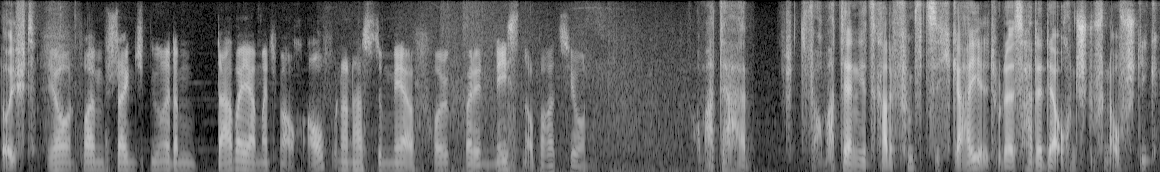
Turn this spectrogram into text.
läuft. Ja, und vor allem steigen die Spione dann dabei ja manchmal auch auf und dann hast du mehr Erfolg bei den nächsten Operationen. Warum hat der, warum hat der denn jetzt gerade 50 geheilt? Oder ist, hatte der auch einen Stufenaufstieg?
